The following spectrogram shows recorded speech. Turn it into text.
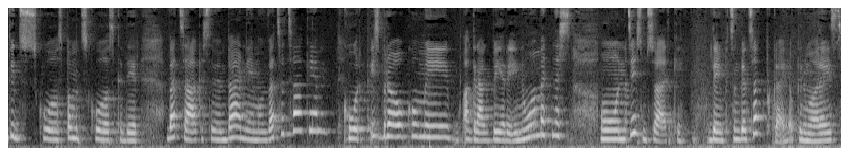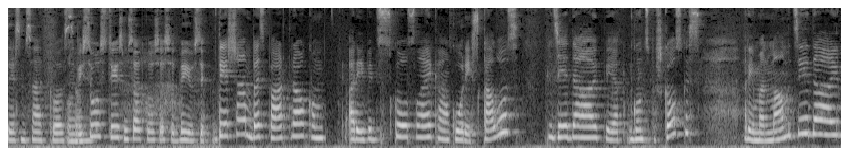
vidusskolas, pamatskolas, kad ir vecāki saviem bērniem un vecākiem, kur izbraukumi, agrāk bija arī nometnes un dziesmu svētki. 19 gadus atpakaļ jau pirmo reizi dziesmu svētkos. Un visos dziesmu svētkos esat bijusi? Tiešām bez pārtraukuma arī vidusskolas laikā, kurī skalos dziedāju pie Guns Paškovskas. Arī mana mamma dziedāja.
